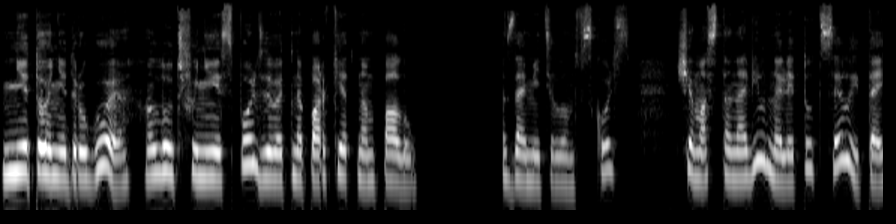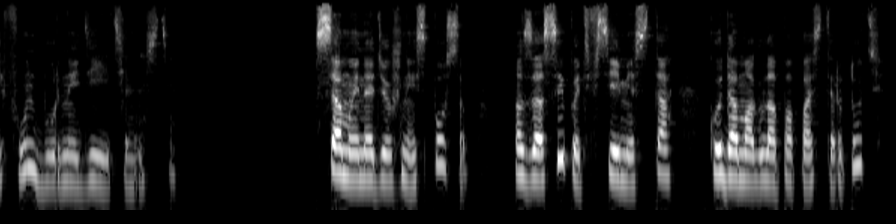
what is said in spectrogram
ни то, ни другое лучше не использовать на паркетном полу. Заметил он вскользь, чем остановил на лету целый тайфун бурной деятельности. Самый надежный способ – засыпать все места, куда могла попасть ртуть,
